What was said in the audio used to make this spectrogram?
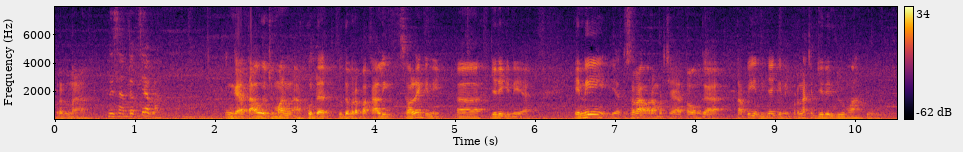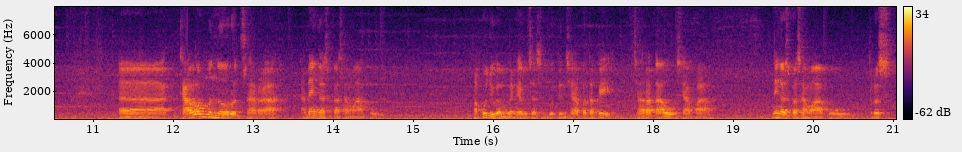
Pernah. Disantet siapa? Nggak tahu, cuman aku udah udah berapa kali. Soalnya gini, eh, jadi gini ya. Ini ya terserah orang percaya atau enggak. Tapi intinya gini, pernah kejadian di rumahku. Eh, kalau menurut Sarah, ada yang nggak suka sama aku. Aku juga mungkin nggak bisa sebutin siapa, tapi Sarah tahu siapa. Ini nggak suka sama aku. Terus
